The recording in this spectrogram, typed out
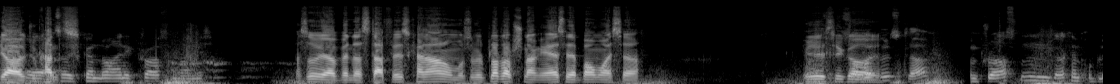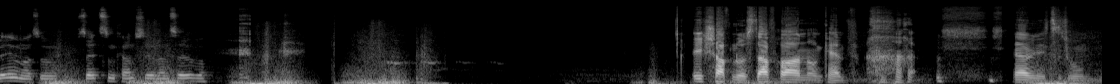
Ja, du Äh, kannst... Also ich könnte noch eine craften, meine ich. Achso, ja, wenn das Stuff ist, keine Ahnung, musst du mit Blot abschnacken, er ist ja der Baumeister. Mir ist Wenn du egal. willst, klar. Zum Craften gar kein Problem, also setzen kannst du ja dann selber. Ich schaff nur Stuff ran und kämpf. ja, hab ich nichts zu tun.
